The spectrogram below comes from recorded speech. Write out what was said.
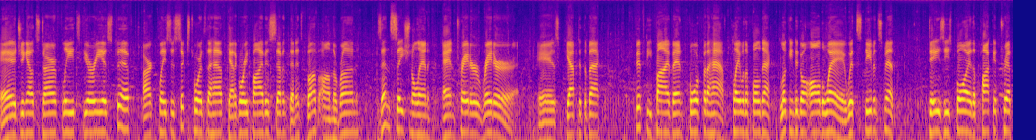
Edging out Starfleet's Fury is fifth. Arc places six towards the half. Category five is seventh. Then it's Bub on the run. Sensational in. and Trader Raider is gapped at the back. 55 and four for the half. Play with a full deck. Looking to go all the way with Steven Smith. Daisy's boy, the pocket trip.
